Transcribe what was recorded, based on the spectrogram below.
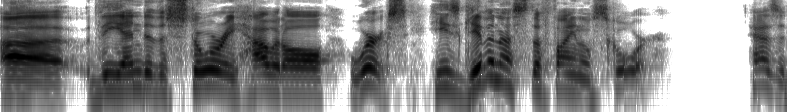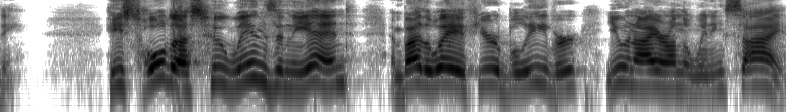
uh, the end of the story, how it all works. He's given us the final score, hasn't He? He's told us who wins in the end. And by the way, if you're a believer, you and I are on the winning side.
